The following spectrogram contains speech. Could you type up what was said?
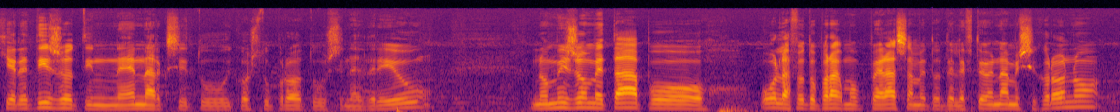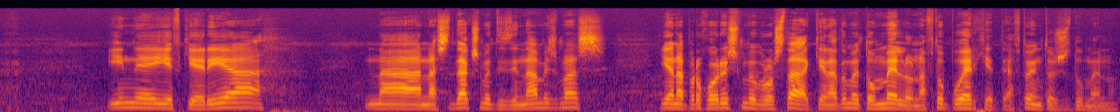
Χαιρετίζω την έναρξη του 21ου συνεδρίου. Νομίζω μετά από όλο αυτό το πράγμα που περάσαμε τον τελευταίο 1,5 χρόνο είναι η ευκαιρία να, να συντάξουμε τις δυνάμεις μας για να προχωρήσουμε μπροστά και να δούμε το μέλλον, αυτό που έρχεται. Αυτό είναι το ζητούμενο.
